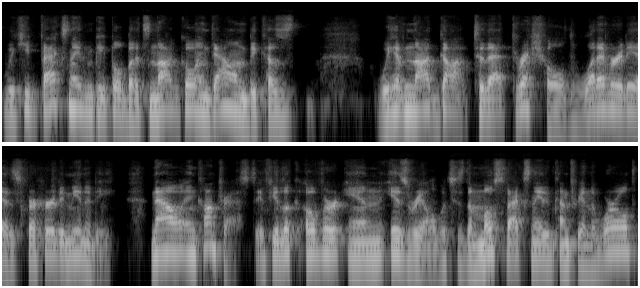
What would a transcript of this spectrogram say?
we keep vaccinating people, but it's not going down because we have not got to that threshold, whatever it is, for herd immunity. Now, in contrast, if you look over in Israel, which is the most vaccinated country in the world,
